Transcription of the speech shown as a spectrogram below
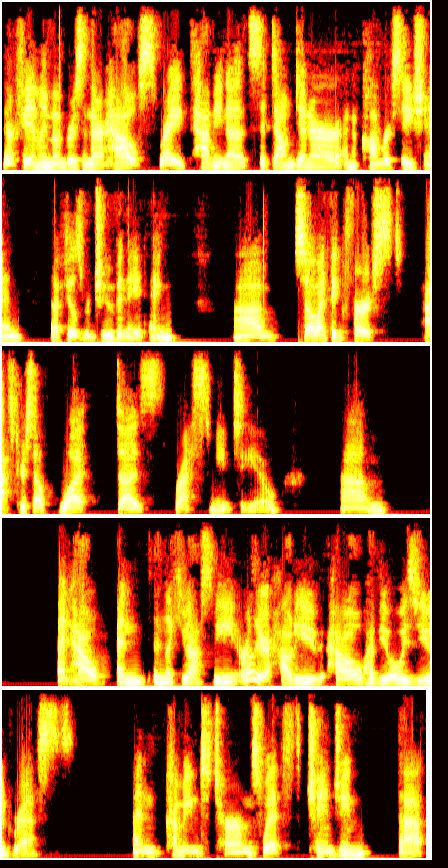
their family members in their house, right? Having a sit down dinner and a conversation that feels rejuvenating. Um, so I think first ask yourself, what does rest mean to you? um, and how and and like you asked me earlier how do you how have you always viewed rest and coming to terms with changing that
